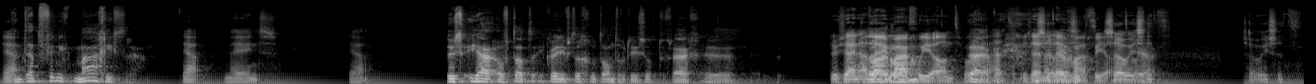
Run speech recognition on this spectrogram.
Ja. En dat vind ik magisch eraan. ja, mee eens. Ja. Dus ja, of dat, ik weet niet of dat een goed antwoord is op de vraag. eh, Er zijn alleen Waarom- maar goede antwoorden. Ja. Er zijn Zo alleen maar goede Zo antwoorden. is het. Zo is het.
